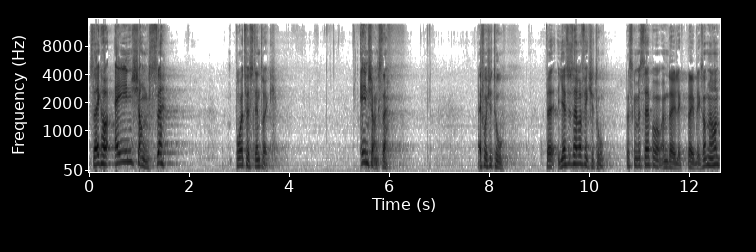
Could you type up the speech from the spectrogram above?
Så jeg har én sjanse på et førsteinntrykk. Én sjanse. Jeg får ikke to. Det, Jesus heller fikk ikke to. Det skal vi se på om et øyeblikk. Men han,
